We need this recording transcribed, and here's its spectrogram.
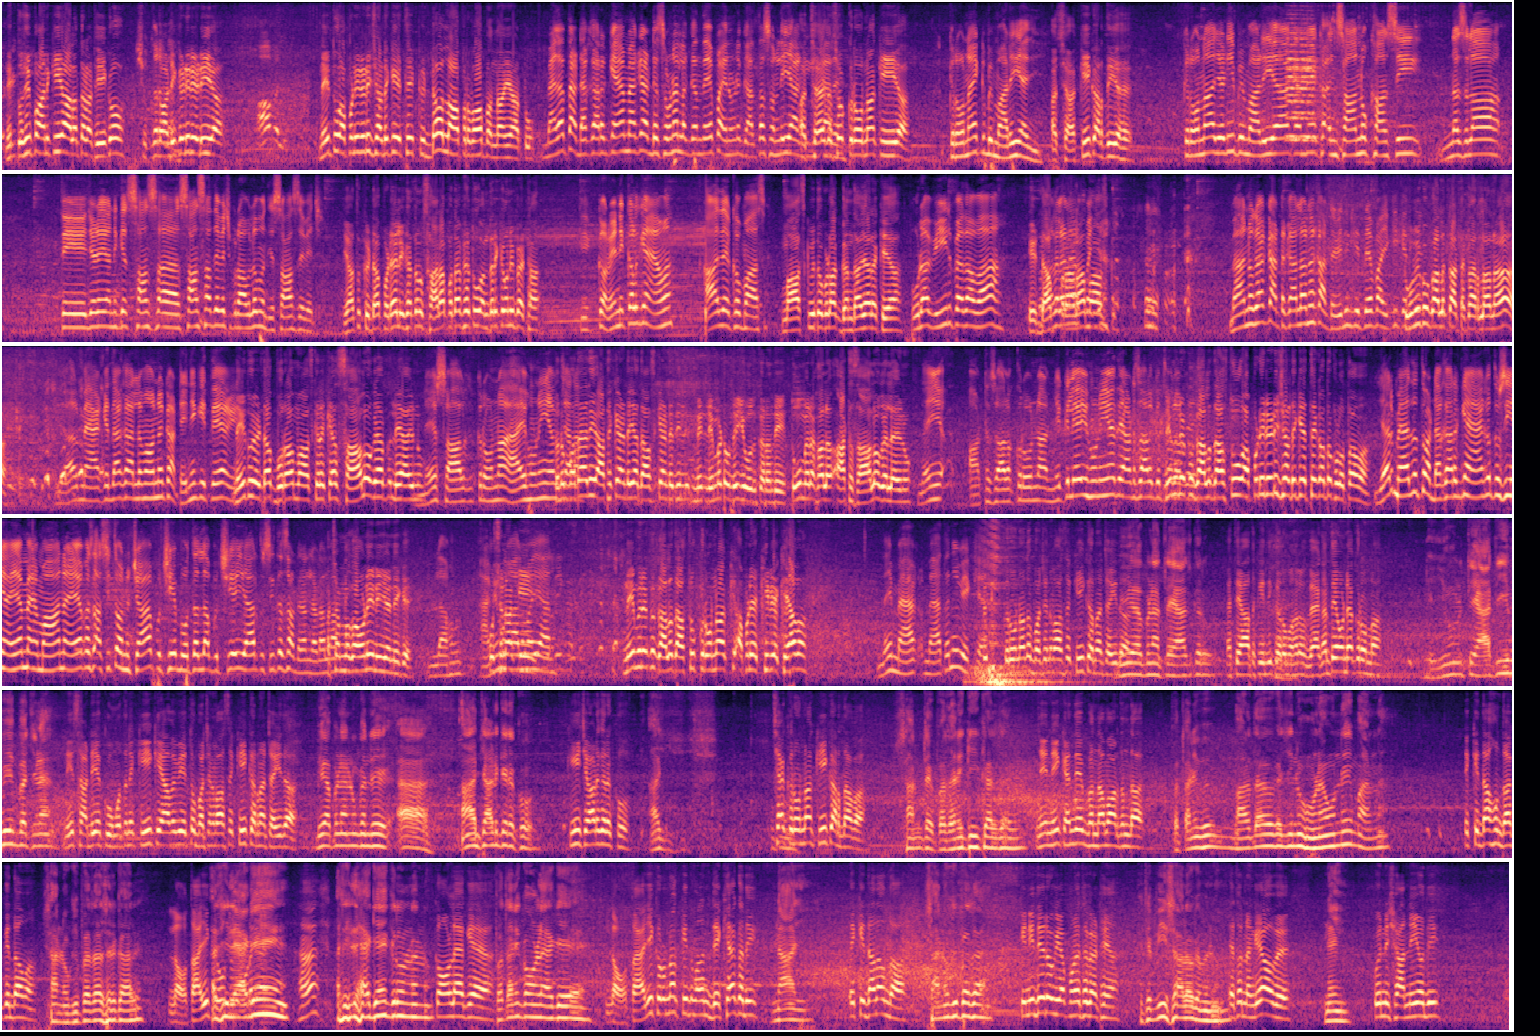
ਨਹੀਂ ਤੁਸੀਂ ਪਾਣ ਕੀ ਹਾਲ ਆ ਤੁਹਾਡਾ ਠੀਕ ਹੋ? ਤੁਹਾਡੀ ਕਿਹੜੀ ਰੇੜੀ ਆ? ਆ ਵਾਲੀ ਨਹੀਂ ਤੂੰ ਆਪਣੀ ਰੇੜੀ ਛੱਡ ਕੇ ਇੱਥੇ ਕਿੱਡਾ ਲਾਪਰਵਾਹ ਬੰਦਾ ਯਾਰ ਤੂੰ। ਮੈਂ ਤਾਂ ਤੁਹਾਡਾ ਕਰਕੇ ਆਇਆ ਮੈਂ ਕਿਹਾ ਅੱਡੇ ਸੋਹਣੇ ਲੱਗਣ ਦੇ ਭਾਈ ਨੂੰ ਨੇ ਗੱਲ ਤਾਂ ਸੁਣ ਲਈ ਆ ਅੱਛਾ ਦੱਸੋ ਕਰੋਨਾ ਕੀ ਆ? ਕਰੋਨਾ ਇੱਕ ਬਿਮਾਰੀ ਹੈ ਜੀ। ਅੱਛਾ ਕੀ ਕਰਦੀ ਹੈ ਇਹ? ਕਰੋਨਾ ਜਿਹੜੀ ਬਿਮਾਰੀ ਆ ਕਹਿੰਦੇ ਇਨਸਾਨ ਨੂੰ ਖਾਂਸੀ ਨਜ਼ਲਾ ਤੇ ਜਿਹੜੇ ਯਾਨੀ ਕਿ ਸਾਂਸ ਦੇ ਵਿੱਚ ਪ੍ਰੋਬਲਮ ਹੁੰਦੀ ਸਾਂਸ ਦੇ ਵਿੱਚ। ਯਾ ਤੂੰ ਕਿੱਡਾ ਪੜਿਆ ਲਿਖਿਆ ਤੈਨੂੰ ਸਾਰਾ ਪਤਾ ਫਿਰ ਤੂੰ ਅੰਦਰ ਕਿਉਂ ਨਹੀਂ ਬੈਠਾ? ਕਿ ਘਰੋਂ ਨਿਕਲ ਕੇ ਆਇਆ ਵਾਂ। ਆ ਦੇਖੋ ਮਾਸਕ ਮਾਸਕ ਵੀ ਤਾਂ ਬੜਾ ਗੰਦਾ ਜਿਹਾ ਰੱਖਿਆ। ਪੂਰਾ 20 ਰੁਪਏ ਦਾ ਵਾ। ਏਡਾ ਨੇ ਪੁਰਾਣਾ ਮਾਸਕ ਮੈਂ ਉਹਨੂੰ ਕਿਹਾ ਘੱਟ ਕਰ ਲਾ ਉਹਨੇ ਘੱਟ ਵੀ ਨਹੀਂ ਕੀਤੇ ਭਾਈ ਕੀ ਤੂੰ ਵੀ ਕੋਈ ਗੱਲ ਘੱਟ ਕਰ ਲਾ ਨਾ? ਯਾਰ ਮੈਂ ਕਿੱਦਾਂ ਕਰ ਲਵਾਂ? ਉਹਨੇ ਘੱਟ ਨਹੀਂ ਕੀਤੇ ਹੈਗੇ। ਨਹੀਂ ਤੂੰ ਏਡਾ ਬੁਰਾ ਮਾਸਕ ਰੱਖਿਆ ਸਾਲ ਹੋ ਗਿਆ ਲਿਆ ਇਹਨੂੰ। ਨੇ ਸਾਲ ਕਰੋਨਾ ਆਇਆ ਹੋਣੀ ਆ ਤੈਨੂੰ ਪਤਾ ਇਹਦੀ 8 ਘੰਟੇ ਜਾਂ 10 ਘੰਟੇ ਦੀ ਲਿਮਿਟ ਹੁੰਦੀ ਯੂਜ਼ ਕਰਨ ਦੀ। ਤੂੰ ਮੇਰੇ ਖਿਆਲ 8 ਸਾਲ ਹੋ ਗਏ ਲੈ ਇਹਨੂੰ। ਨਹੀਂ 8 ਸਾਲ ਕਰੋਨਾ ਨਿਕਲਿਆ ਹੀ ਹੋਣੀ ਹੈ ਤੇ 8 ਸਾਲ ਨਹੀਂ ਕਿੱਥੇ ਮੈਨੂੰ ਇੱਕ ਗੱਲ ਦੱਸ ਤੂੰ ਆਪਣੀ ਰੇੜੀ ਛੱਡ ਕੇ ਇੱਥੇ ਕਾਹਤੋਂ ਖਲੋਤਾ ਵਾ? ਯਾਰ ਮੈਂ ਤਾਂ ਤੁਹਾਡਾ ਕਰਕੇ ਆਇਆ ਕਿ ਤੁਸੀਂ ਆਏ ਆ ਮਹਿਮਾਨ ਆਏ ਆ ਅਸੀਂ ਤੁਹਾਨੂੰ ਚਾਹ ਪੁੱਛੀਏ ਬੋਤਲ ਦਾ ਪੁੱਛੀਏ ਯਾਰ ਤੁਸੀਂ ਤਾਂ ਸਾਡੇ ਨਾਲ ਲੜਨ ਅੱਛਾ ਲੱਗ ਮਗਾਉਣੀ ਨਹੀਂ ਯਾਨੀ ਕਿ। ਲੈ ਹੁਣ ਪੁੱਛਣਾ ਕੀ? ਨਹੀਂ ਮੈਨੂੰ ਇੱਕ ਗੱਲ ਦੱਸ ਤੂੰ ਕਰੋਨਾ ਆਪਣੀ ਅੱਖੀ ਵੇਖਿਆ ਵਾ? ਨਹੀਂ ਮੈਂ ਮੈਂ ਤਾਂ ਨਹੀਂ ਵੇਖਿਆ। ਕਰੋਨਾ ਤੋਂ ਬਚਣ ਵਾਸਤੇ ਕੀ ਕਰਨਾ ਚਾਹੀਦਾ? ਇਹ ਆਪਣਾ ਤਿਆਜ ਕਰੋ। ਇhtiyਾਤ ਕੀ ਦੀ ਕਰੋ? ਮਤਲਬ ਵੈਗਨ ਤੇ ਆਉਂਦਾ ਕਰੋਨਾ? ਜੀ ਹੁਣ ਤਿਆਜ ਹੀ ਵੀ ਬਚਣਾ। ਨਹੀਂ ਸਾਡੀ ਹਕੂਮਤ ਨੇ ਕੀ ਕਿਹਾ ਵਾ ਇਹ ਤੋਂ ਬਚਣ ਵਾਸਤੇ ਕੀ ਕਰਨਾ ਚਾਹੀਦਾ? ਵੀ ਆਪਣਾ ਨੂੰ ਕਹਿੰਦੇ ਆ ਆ ਚੜ ਕੇ ਰੱਖੋ। ਕੀ ਚਾੜ ਕੇ ਰੱਖੋ? ਅੱਛਾ ਕਰੋਨਾ ਕੀ ਕਰਦਾ ਵਾ? ਸਾਨੂੰ ਤੇ ਪਤਾ ਨਹੀਂ ਕੀ ਕਰਦਾ। ਨਹੀਂ ਨਹੀਂ ਕਹਿੰਦੇ ਬੰਦਾ ਮਾਰ ਦਿੰਦਾ। ਪਤਾ ਨਹੀਂ ਫਿਰ ਮਾਰਦਾ ਹੋਗਾ ਜਿਹਨੂੰ ਹੋਣਾ ਉਹਨੇ ਹੀ ਮਾਰਨਾ। ਇਹ ਕਿੱਦਾਂ ਹੁੰਦਾ ਕਿੱਦਾਂ ਵਾ? ਸਾਨੂੰ ਕੀ ਪਤਾ ਸਰਕਾਰ? ਲਓ ਤਾਂ ਜੀ ਅਸੀਂ ਲੈ ਗਏ ਹੈ। ਅਸੀਂ ਲੈ ਗਏ ਕਰੋਨਾ ਨੂੰ। ਕੌਣ ਲੈ ਕੇ ਆਇਆ? ਪਤਾ ਨਹੀਂ ਕੌਣ ਲੈ ਕੇ ਆਇਆ। ਲਓ ਤਾਂ ਜੀ ਕਰੋਨਾ ਕਿਦ ਮਤਲਬ ਦੇਖਿਆ ਕਦੀ? ਨਾ ਜੀ। ਇਹ ਕਿੱਦਾਂ ਦਾ ਹੁੰਦਾ? ਸਾਨੂੰ ਕੀ ਪਤਾ? ਕਿੰਨੀ ਦੇਰ ਹੋ ਗਈ ਆਪਾਂ ਇੱਥੇ ਬੈਠੇ ਆ ਇੱਥੇ 20 ਸਾਲ ਹੋ ਗਏ ਮੈਨੂੰ। ਇੱਥੋਂ ਲੰਘਿਆ ਹੋਵੇ? ਨਹੀਂ। ਕੋਈ ਨਿਸ਼ਾਨੀ ਉਹਦੀ?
